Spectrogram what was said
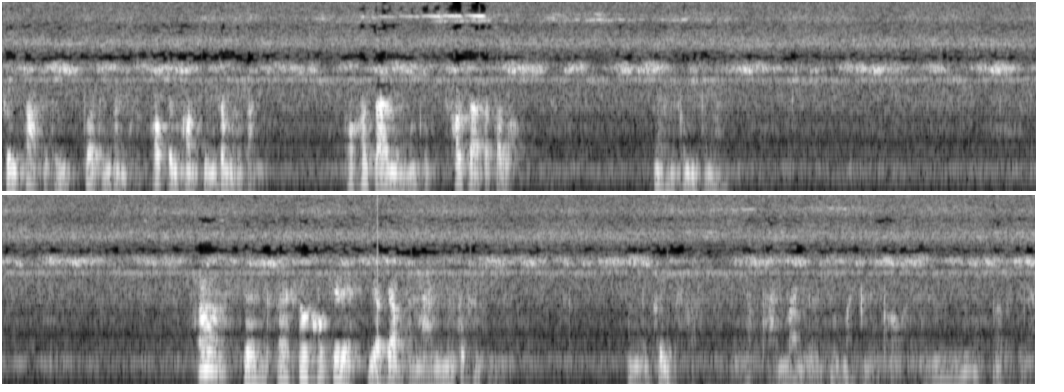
ซึมซาบไปถึงตัวถึงกันหมดเพราะเป็นความจริงเสมอกันพอเข้าใจหนึ่งมันก็เข้าใจไปตลอดนี่มันก็มีเท่านั้น เจอใครเขาเขากิเลสเหยียบย่ำทำงานนี่มันทุกข์จริงๆมันไม่ขึ้นกับหลักฐานบ้านเรือนสมบัติเงินทองเราพิจารณา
